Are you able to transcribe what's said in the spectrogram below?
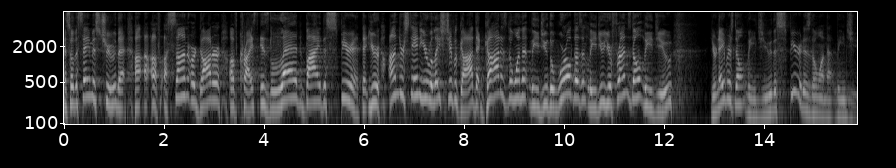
And so the same is true that a, a, son or daughter of Christ is led by the Spirit, that you're understanding your relationship with God, that God is the one that leads you. The world doesn't lead you, your friends don't lead you, your neighbors don't lead you. The Spirit is the one that leads you.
